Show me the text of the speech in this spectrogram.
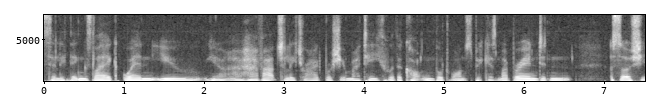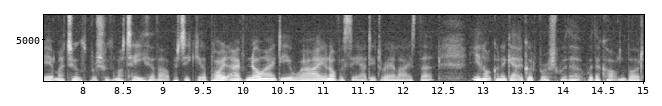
silly things like when you you know I have actually tried brushing my teeth with a cotton bud once because my brain didn't associate my toothbrush with my teeth at that particular point. I have no idea why, and obviously I did realise that you're not going to get a good brush with a with a cotton bud.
